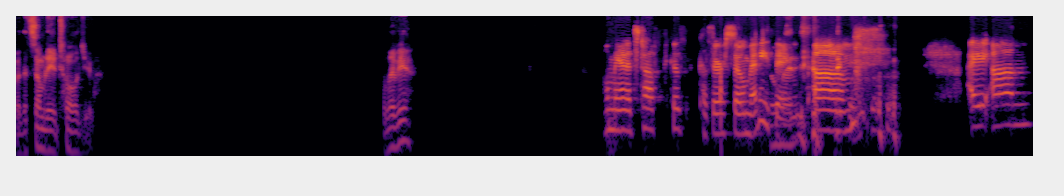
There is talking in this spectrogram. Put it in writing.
or that somebody had told you? Olivia. Oh man, it's tough because because there are so many So many. things. Um, I um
